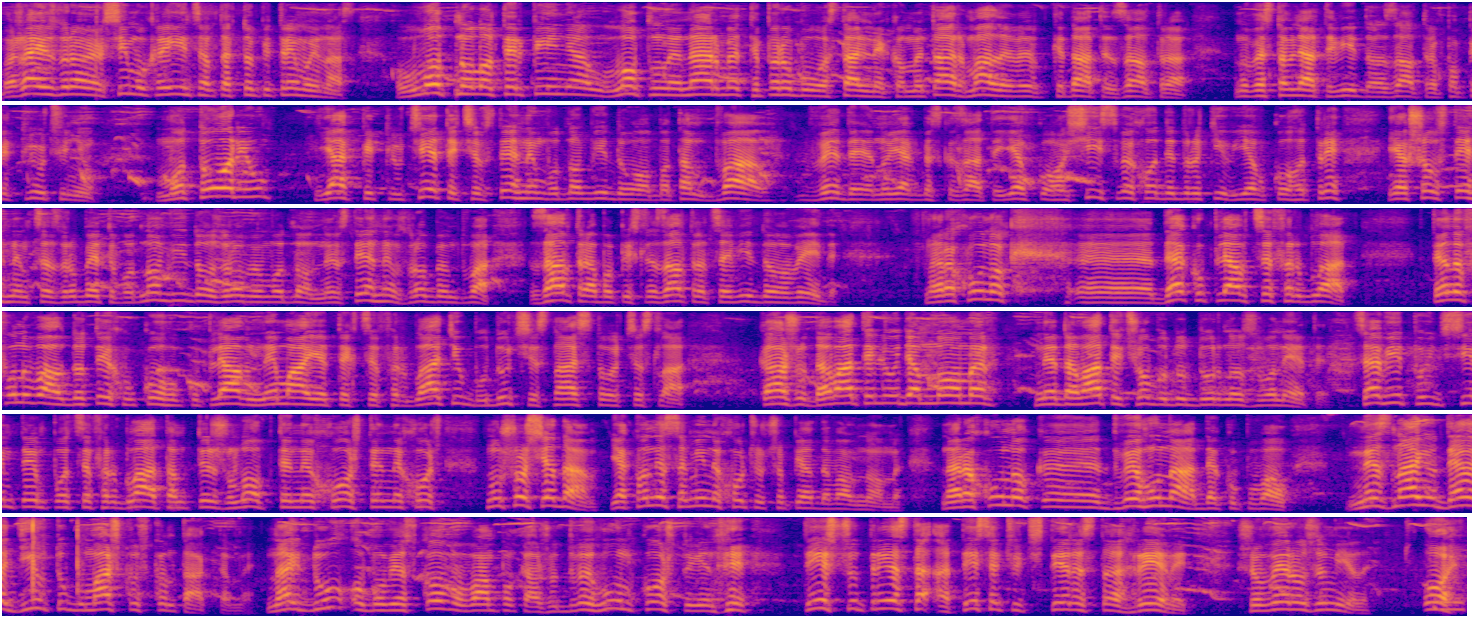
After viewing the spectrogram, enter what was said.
Бажаю здоров'я всім українцям та хто підтримує нас. Лопнуло терпіння, лопнули нерви. Тепер був останній коментар. Мали ви кидати завтра, ну, виставляти відео завтра по підключенню моторів. Як підключити, чи встигнемо в одному відео, бо там два види, ну як би сказати, є в кого шість виходить дротів, є в кого три. Якщо встигнемо це зробити в одному відео, зробимо в одному. Не встигнемо, зробимо два. Завтра або післязавтра це відео вийде. На рахунок, е, де купляв циферблат. Телефонував до тих, у кого купляв, немає тих циферблатів, будуть 16 числа. Кажу, давати людям номер, не давати, що будуть дурно дзвонити. Це відповідь всім тим по циферблатам, ти ж лоб, ти не хочеш, ти не хочеш. Ну що ж я дам? Як вони самі не хочуть, щоб я давав номер. На рахунок е, двигуна, де купував, не знаю, де дів ту бумажку з контактами. Найду, обов'язково вам покажу. Двигун коштує не 1300, а 1400 гривень. Щоб ви розуміли. Ой,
